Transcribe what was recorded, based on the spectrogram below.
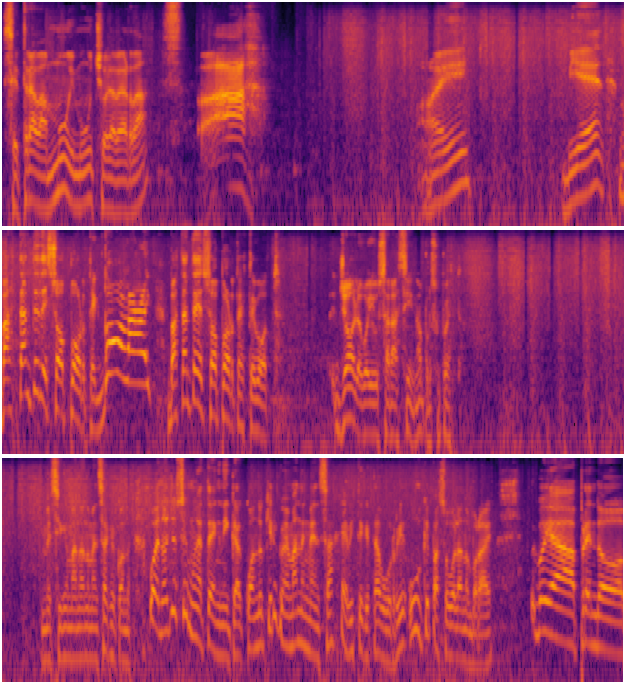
Se traba muy mucho, la verdad. ¡Ah! Ahí. Bien. Bastante de soporte. ¡Go Bastante de soporte este bot. Yo lo voy a usar así, ¿no? Por supuesto me siguen mandando mensajes cuando... Bueno, yo sé una técnica. Cuando quiero que me manden mensajes, viste que está aburrido. Uh, ¿qué pasó volando por ahí? Voy a... Prendo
